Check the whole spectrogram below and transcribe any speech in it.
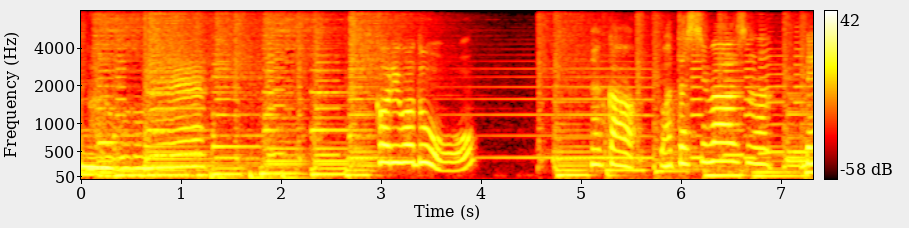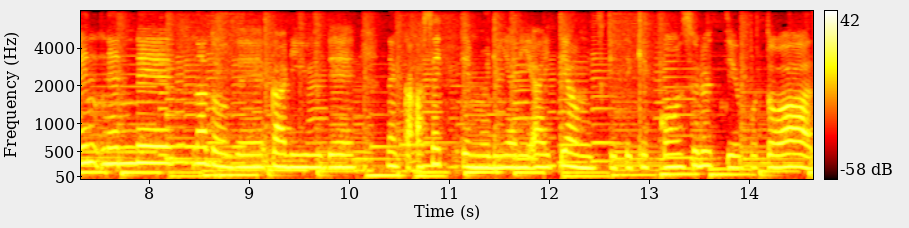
なるほどね。光はどう？か私はその年齢などでが理由でなんか焦って無理やり相手を見つけて結婚するっていうことは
